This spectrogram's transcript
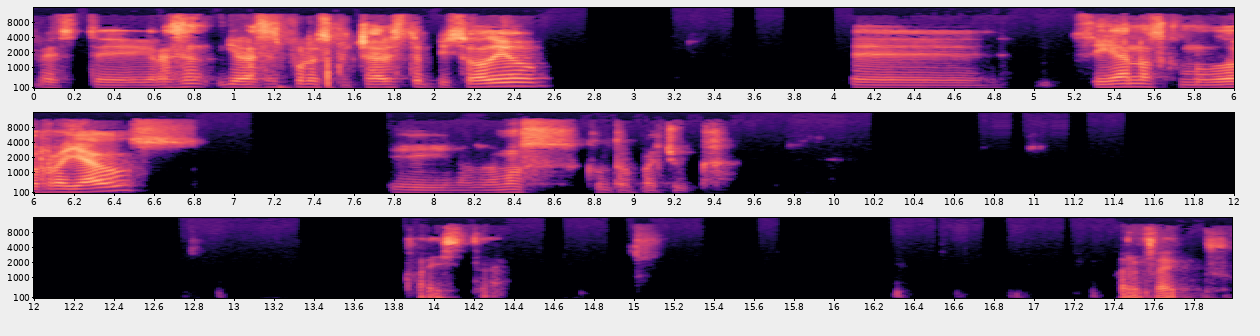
este, gracias, gracias por escuchar este episodio. Eh, síganos como dos rayados y nos vemos contra Pachuca. Ahí está. Perfecto.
